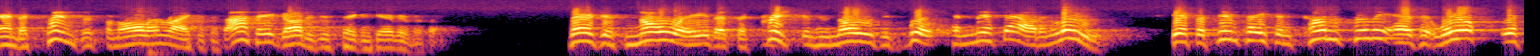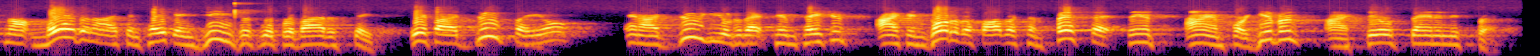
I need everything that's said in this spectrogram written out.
and to cleanse us from all unrighteousness. I say God has just taken care of everything. There's just no way that the Christian who knows his book can miss out and lose. If the temptation comes to me as it will, it's not more than I can take, and Jesus will provide escape. If I do fail, and I do yield to that temptation, I can go to the Father, confess that sin, I am forgiven, I still stand in His presence.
